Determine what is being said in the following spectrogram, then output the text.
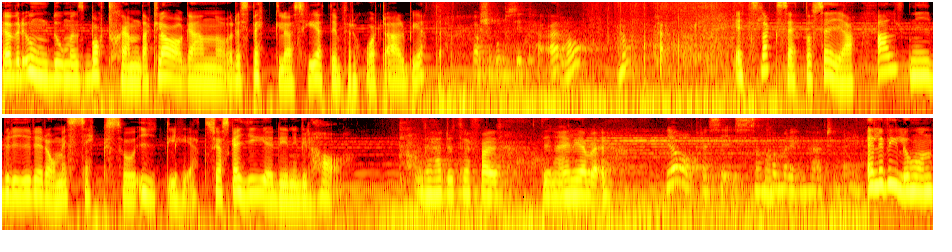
över ungdomens bortskämda klagan och respektlöshet inför hårt arbete? Varsågod och sitt här. Ja, ja, tack. Ett slags sätt att säga allt ni bryr er om är sex och ytlighet så jag ska ge er det ni vill ha. Det här du träffar dina elever? Ja, precis. Som kommer in här till mig. Eller ville hon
